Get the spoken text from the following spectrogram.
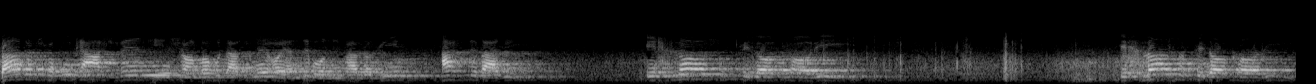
بعد از حقوق عشره که انشاءالله در جمعه آینده با می‌پردازیم اصل بعدی اخلاص و فداکاری اخلاص و فداکاری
